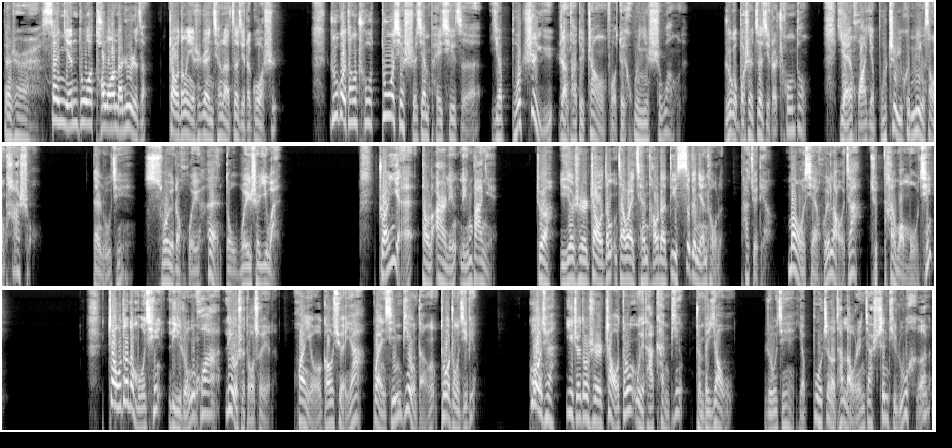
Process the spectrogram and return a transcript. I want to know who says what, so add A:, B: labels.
A: 但是三年多逃亡的日子，赵登也是认清了自己的过失。如果当初多些时间陪妻子，也不至于让她对丈夫、对婚姻失望了。如果不是自己的冲动，严华也不至于会命丧他手。但如今，所有的悔恨都为时已晚。转眼到了二零零八年，这已经是赵登在外潜逃的第四个年头了。他决定冒险回老家去探望母亲。赵登的母亲李荣花六十多岁了，患有高血压、冠心病等多种疾病。过去一直都是赵登为他看病、准备药物，如今也不知道他老人家身体如何了。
